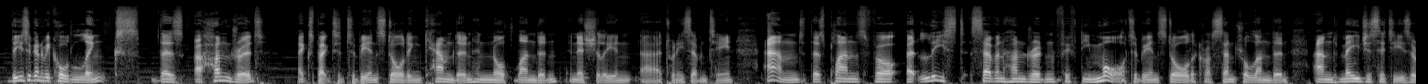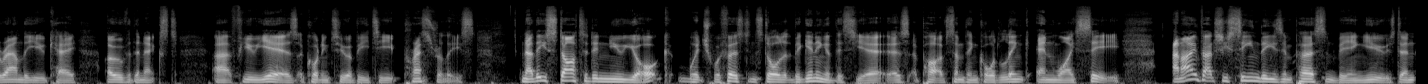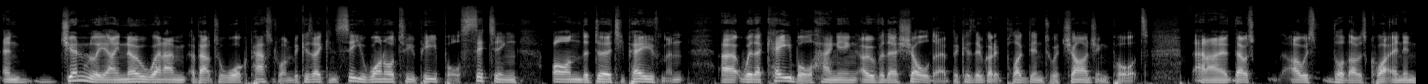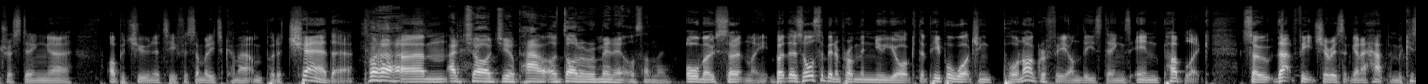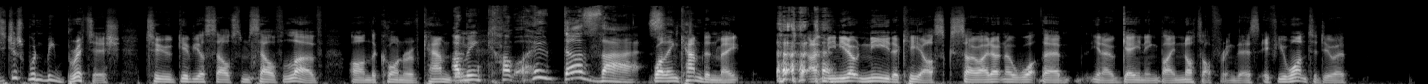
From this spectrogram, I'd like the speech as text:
These are going to be called links. There's a hundred expected to be installed in Camden in North London initially in uh, 2017, and there's plans for at least 750 more to be installed across central London and major cities around the UK over the next uh, few years, according to a BT press release. Now, these started in New York, which were first installed at the beginning of this year as a part of something called Link NYC. And I've actually seen these in person being used, and, and generally I know when I'm about to walk past one because I can see one or two people sitting on the dirty pavement uh, with a cable hanging over their shoulder because they've got it plugged into a charging port. And I that was I always thought that was quite an interesting uh, opportunity for somebody to come out and put a chair there um, and charge you a pound, a dollar a minute or something. Almost certainly. But there's also been a problem in New York that people watching pornography on these things in public. So that feature isn't going to happen because it just wouldn't be British to give yourself some self love on the corner of Camden. I mean, come, who does that? Well, in Camden, mate. I mean, you don't need a kiosk, so I don't know what they're you know gaining by not offering this. If you want to do a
